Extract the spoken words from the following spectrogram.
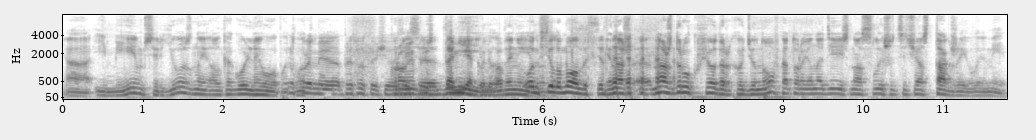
а, имеем серьезный алкогольный опыт. Ну, вот, кроме присутствующего кроме здесь прис... Даниила, Даниила, Он в силу молодости. И наш, э, наш друг Федор Ходюнов, который, я надеюсь, нас слышит сейчас, также его имеет.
